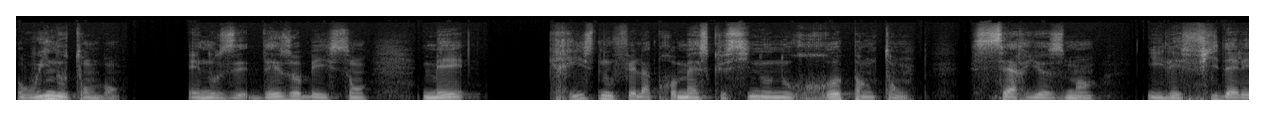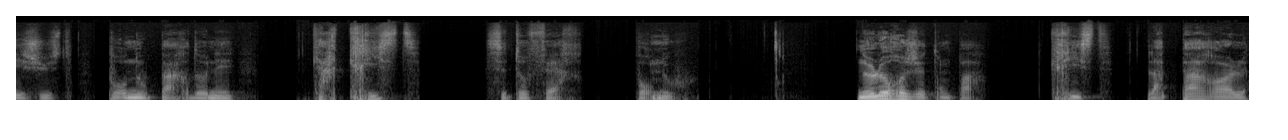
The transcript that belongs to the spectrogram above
Oui, nous tombons et nous désobéissons, mais Christ nous fait la promesse que si nous nous repentons sérieusement, il est fidèle et juste pour nous pardonner, car Christ s'est offert pour nous. Ne le rejetons pas. Christ, la parole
